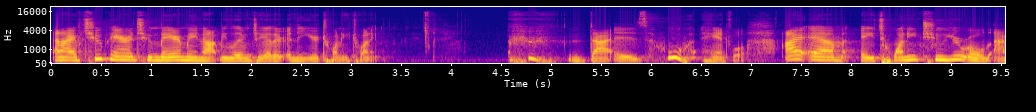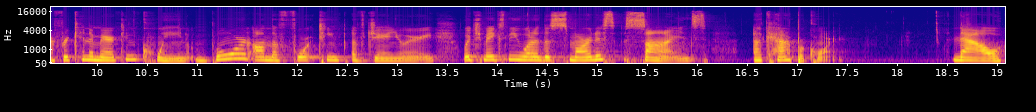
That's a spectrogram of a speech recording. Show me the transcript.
and I have two parents who may or may not be living together in the year 2020. that is whew, a handful. I am a 22 year old African American queen born on the 14th of January, which makes me one of the smartest signs, a Capricorn. Now,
